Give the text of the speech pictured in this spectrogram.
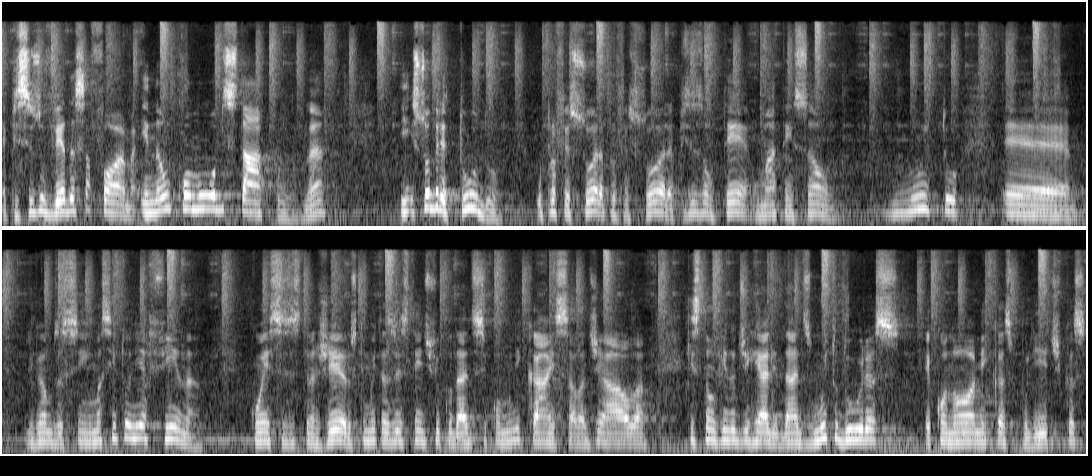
É preciso ver dessa forma e não como um obstáculo. Né? E, sobretudo, o professor, a professora precisam ter uma atenção muito, é, digamos assim, uma sintonia fina com esses estrangeiros que muitas vezes têm dificuldade de se comunicar em sala de aula, que estão vindo de realidades muito duras, econômicas, políticas.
